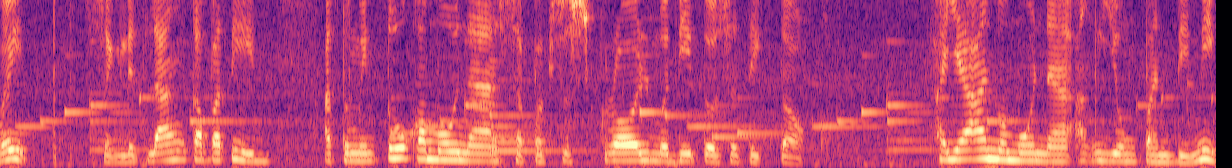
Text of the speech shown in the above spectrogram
Wait, saglit lang kapatid at tuminto ka muna sa pagsuscroll mo dito sa TikTok. Hayaan mo muna ang iyong pandinig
